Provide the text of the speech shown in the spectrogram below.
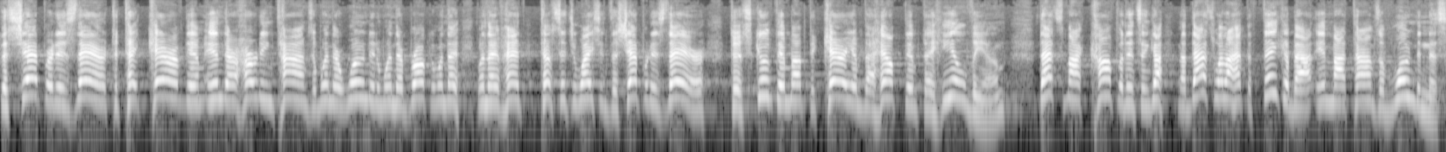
the shepherd is there to take care of them in their hurting times and when they're wounded and when they're broken, when, they, when they've had tough situations. The shepherd is there to scoop them up, to carry them, to help them, to heal them. That's my confidence in God. Now, that's what I have to think about in my times of woundedness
